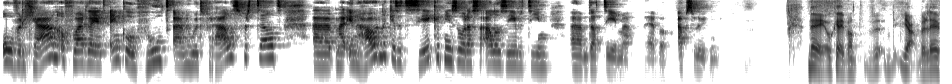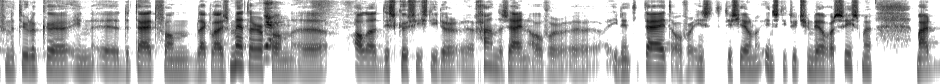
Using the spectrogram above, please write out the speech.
overgaan of waar dat je het enkel voelt aan hoe het verhaal is verteld. Uh, maar inhoudelijk is het zeker niet zo dat ze alle 17 uh, eh, dat thema hebben. Absoluut niet. Nee, oké, want we, ja, we leven natuurlijk uh, in de tijd van Black Lives Matter, ja. van alle discussies die er uh, gaande zijn over uh, identiteit, over institutioneel, racisme. Maar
